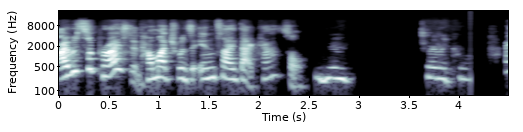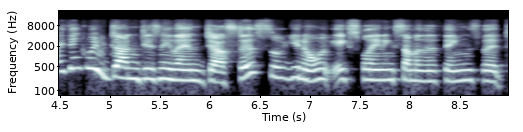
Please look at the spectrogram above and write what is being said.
I was surprised at how much was inside that castle. Mhm. It's really cool. I think we've done Disneyland justice. So, you know, explaining some of the things that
